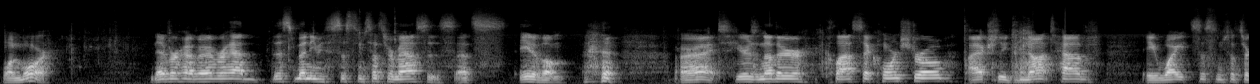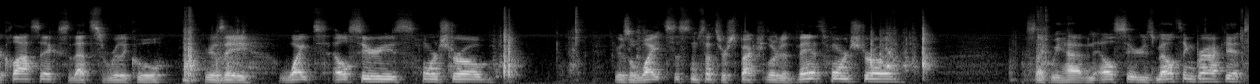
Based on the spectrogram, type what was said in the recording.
one more. Never have I ever had this many system sensor masses. That's eight of them. Alright, here's another classic horn strobe. I actually do not have a white System Sensor Classic, so that's really cool. Here's a white L-Series horn strobe. Here's a white System Sensor SpectrAlert Advanced horn strobe. Looks like we have an L-Series mounting bracket.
